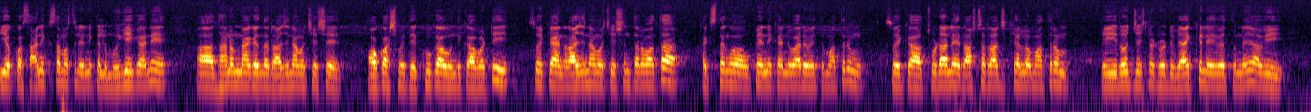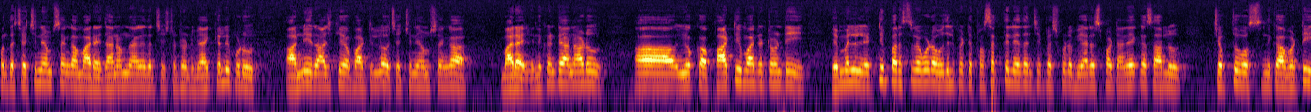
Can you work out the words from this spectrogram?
ఈ యొక్క స్థానిక సంస్థల ఎన్నికలు ముగియగానే ధనం దానం నాగేందర్ రాజీనామా చేసే అవకాశం అయితే ఎక్కువగా ఉంది కాబట్టి సో ఇక ఆయన రాజీనామా చేసిన తర్వాత ఖచ్చితంగా ఉప ఎన్నిక అనివార్యం అయితే మాత్రం సో ఇక చూడాలి. రాష్ట్ర రాజకీయాల్లో మాత్రం ఈ రోజు చేసినటువంటి వ్యాఖ్యలు ఏవైతే ఉన్నాయో అవి కొంత చర్చనీయాంశంగా మారాయి. దానం నాగేందర్ చేసినటువంటి వ్యాఖ్యలు ఇప్పుడు అన్ని రాజకీయ పార్టీల్లో చర్చనీయాంశంగా మారాయి. ఎందుకంటే ఆనాడు ఈ యొక్క పార్టీ మారినటువంటి ఎమ్మెల్యేలు ఎట్టి పరిస్థితుల్లో కూడా వదిలిపెట్టే ప్రసక్తి లేదని చెప్పేసి కూడా బీఆర్ఎస్ పార్టీ అనేక సార్లు చెప్తూ వస్తుంది కాబట్టి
